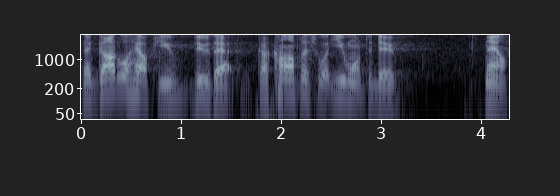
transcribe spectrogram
That God will help you do that, accomplish what you want to do. Now,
